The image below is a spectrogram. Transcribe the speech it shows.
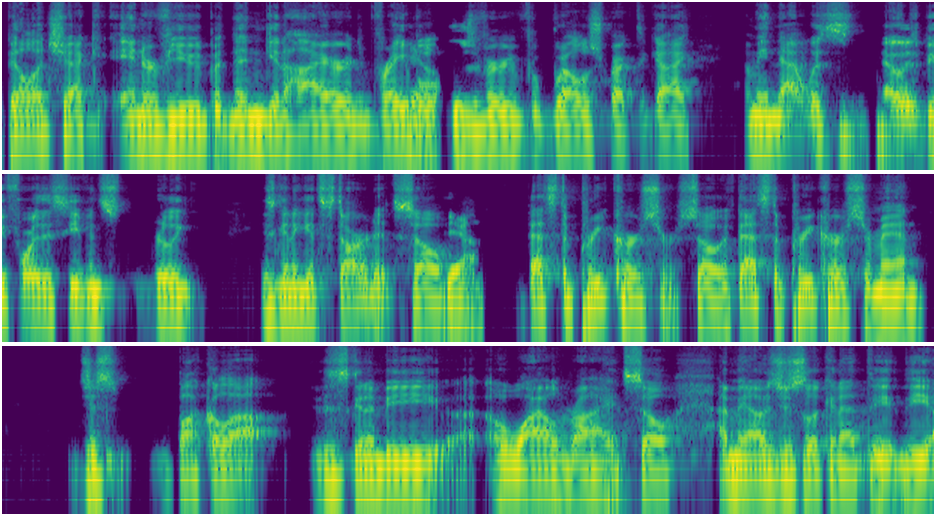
Belichick interviewed but didn't get hired. Vrabel, yeah. who's a very well respected guy. I mean that was that was before this even really is going to get started. So yeah, that's the precursor. So if that's the precursor, man, just buckle up. This is going to be a wild ride. So I mean, I was just looking at the the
